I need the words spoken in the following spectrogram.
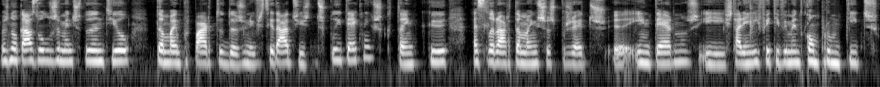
mas no caso do alojamento estudantil, também por parte das universidades e dos politécnicos, que têm que acelerar também os seus projetos uh, internos e estarem efetivamente comprometidos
